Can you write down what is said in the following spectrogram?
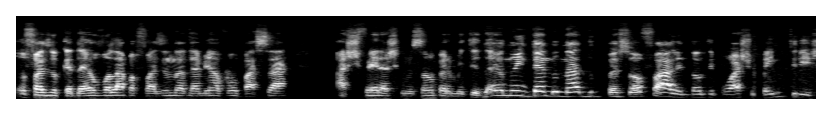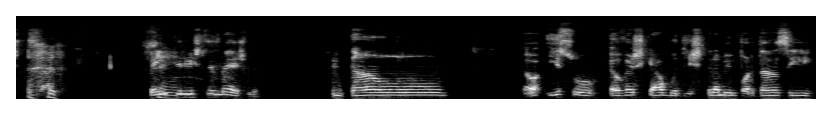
Eu fazer o quê? Daí eu vou lá para a fazenda da minha avó passar as férias que me são permitidas. Eu não entendo nada do que o pessoal fala. Então, tipo, eu acho bem triste, sabe? bem Sim. triste mesmo. Então, isso eu vejo que é algo de extrema importância e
